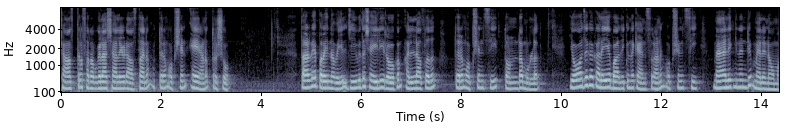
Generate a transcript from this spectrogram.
ശാസ്ത്ര സർവകലാശാലയുടെ ആസ്ഥാനം ഉത്തരം ഓപ്ഷൻ എ ആണ് തൃശ്ശൂർ താഴെ പറയുന്നവയിൽ ജീവിതശൈലി രോഗം അല്ലാത്തത്. ഉത്തരം ഓപ്ഷൻ സി തൊണ്ടമുള്ള. യോജക കലയെ ബാധിക്കുന്ന ക്യാൻസറാണ് ഓപ്ഷൻ സി മാലിഗ്നന്റ് മെലനോമ.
